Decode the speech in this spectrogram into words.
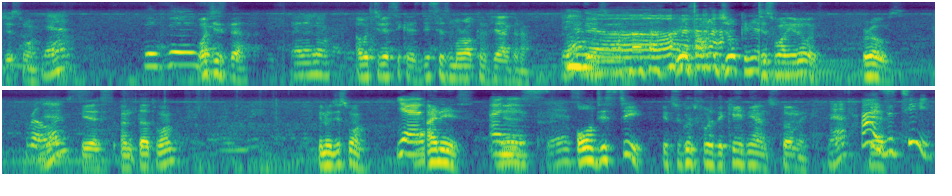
Just one. Yeah? This is. What is that? I don't know. I will tell you a secret. This is Moroccan Viagra. Yeah? No. Yes, I'm not joking. This one, you know it? Rose. Rose. Yes, and that one? You know this one? Yes. Anise. Anise. Yes. All this tea, it's good for the kidney and stomach. Yeah? Ah, it's a tea.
